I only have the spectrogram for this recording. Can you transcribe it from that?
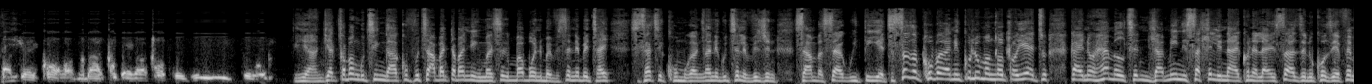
basekhona baqhubeka baxoxe izinto Ya ngiyacabanga ukuthi ingakho futhi abantu abaningi mase babone bevisene bethi hayi sithathe ikhumu kancane ku television sihamba saya ku theater sizaqhubeka nenkulumo ngxoxo yethu kanye no Hamilton Dlamini sahleli naye khona la esazeni ukhozi FM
